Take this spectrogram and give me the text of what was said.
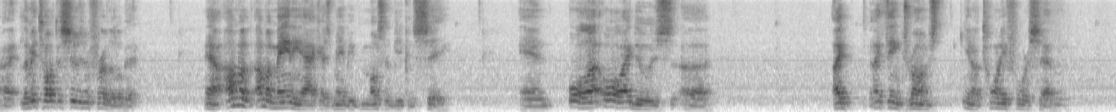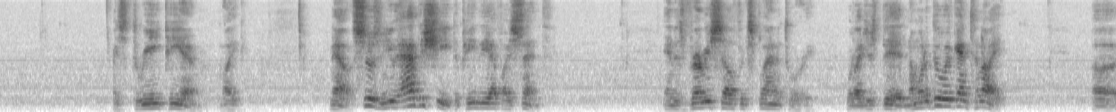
All right, let me talk to Susan for a little bit. Now, I'm a, I'm a maniac, as maybe most of you can see. And all I, all I do is, uh, I, I think drums, you know, 24-7. It's 3 p.m., Mike. Now, Susan, you have the sheet, the PDF I sent. And it's very self-explanatory, what I just did. And I'm going to do it again tonight. Uh,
